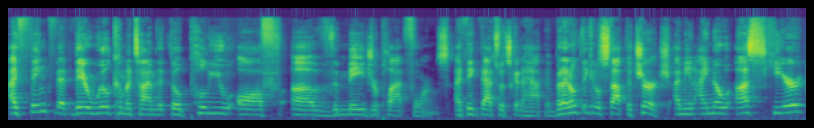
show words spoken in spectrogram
I think that there will come a time that they'll pull you off of the major platforms. I think that's what's going to happen. But I don't think it'll stop the church. I mean, I know us here,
